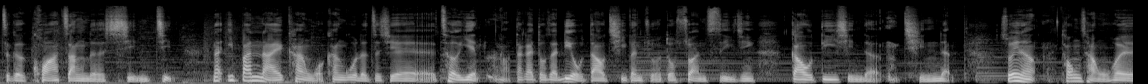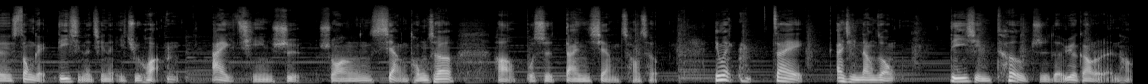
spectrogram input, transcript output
这个夸张的行径。那一般来看，我看过的这些测验啊，大概都在六到七分左右，都算是已经高低型的情人。所以呢，通常我会送给低型的情人一句话：爱情是双向通车，好，不是单向超车。因为在爱情当中。低型特质的越高的人哈，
